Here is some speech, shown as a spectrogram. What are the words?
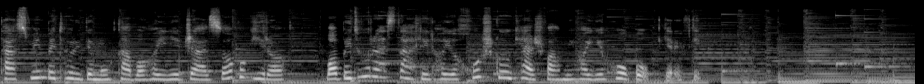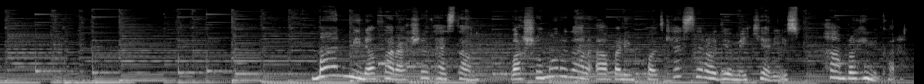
تصمیم به تولید محتواهای جذاب و گیرا و بدور از تحلیل های خشک و کشفهمی های حقوق گرفتیم. من مینا فرخشت هستم و شما را در اولین پادکست رادیو مکیالیسم همراهی می‌کنم.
